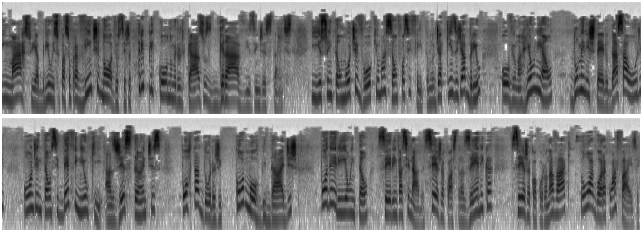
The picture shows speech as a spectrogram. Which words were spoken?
Em março e abril, isso passou para 29, ou seja, triplicou o número de casos graves em gestantes. E isso então motivou que uma ação fosse feita. No dia 15 de abril, houve uma reunião do Ministério da Saúde, onde então se definiu que as gestantes portadoras de comorbidades poderiam então serem vacinadas, seja com a AstraZeneca, seja com a Coronavac ou agora com a Pfizer.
